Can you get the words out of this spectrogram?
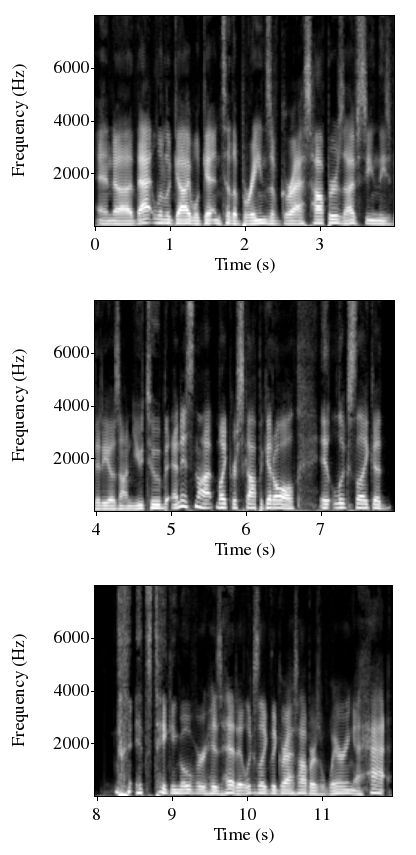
and uh, that little guy will get into the brains of grasshoppers. I've seen these videos on YouTube, and it's not microscopic at all. It looks like a it's taking over his head. It looks like the grasshopper is wearing a hat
